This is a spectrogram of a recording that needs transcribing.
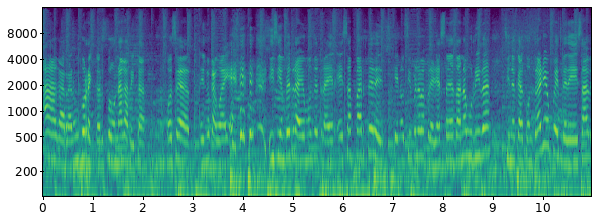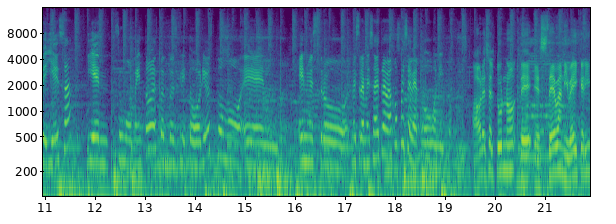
a agarrar un corrector con una garrita. O sea, es lo kawaii. y siempre traemos de traer esa parte de que no siempre la papelería sea tan aburrida, sino que al contrario, pues le dé esa belleza y en su momento, tanto escritorios como en, en nuestro, nuestra mesa de trabajo, pues se vea todo bonito. Ahora es el turno de Esteban y Bakery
